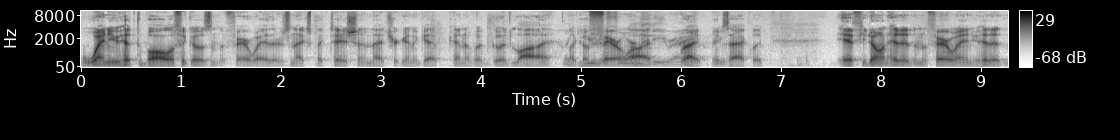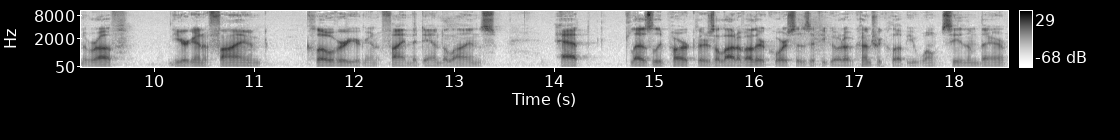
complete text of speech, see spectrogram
When you hit the ball, if it goes in the fairway, there's an expectation that you're going to get kind of a good lie, Like like a fair lie. right? Right, exactly. If you don't hit it in the fairway and you hit it in the rough, you're going to find clover, you're going to find the dandelions. At Leslie Park, there's a lot of other courses. If you go to a country club, you won't see them there.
